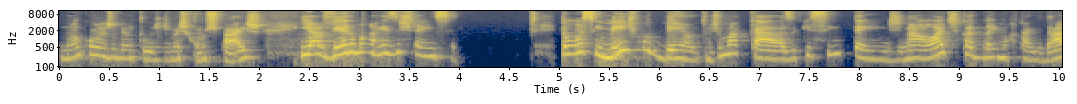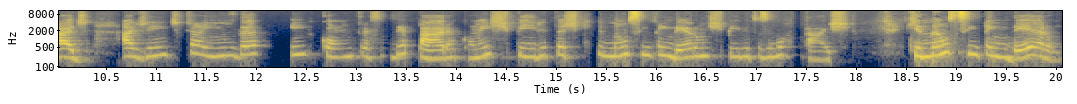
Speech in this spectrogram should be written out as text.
não com a juventude, mas com os pais, e haver uma resistência. Então, assim, mesmo dentro de uma casa que se entende na ótica da imortalidade, a gente ainda encontra, se depara com espíritas que não se entenderam espíritos imortais, que não se entenderam,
